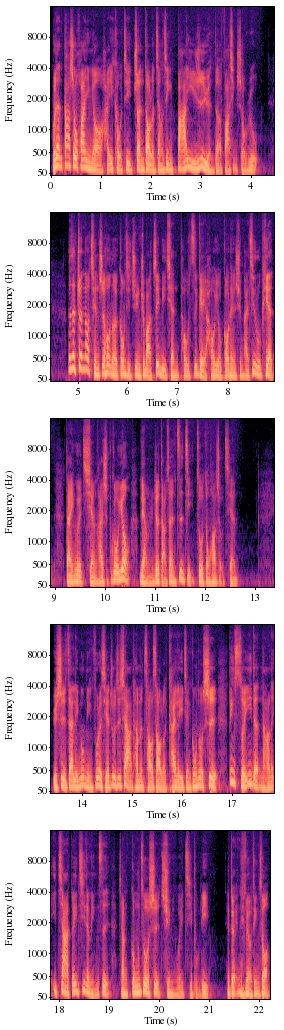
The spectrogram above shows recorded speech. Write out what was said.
不但大受欢迎哦，还一口气赚到了将近八亿日元的发行收入。那在赚到钱之后呢，宫崎骏就把这笔钱投资给好友高田勋拍纪录片，但因为钱还是不够用，两人就打算自己做动画手签。于是，在铃木敏夫的协助之下，他们草草了开了一间工作室，并随意的拿了一架飞机的名字，将工作室取名为吉卜力。诶，对，你没有听错，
